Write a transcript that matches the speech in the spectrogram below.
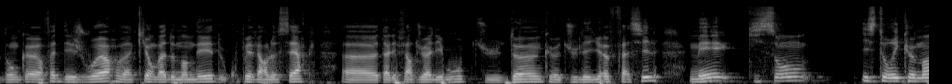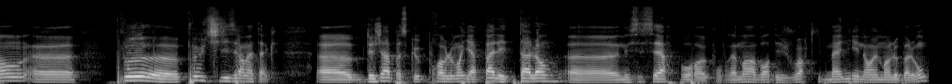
donc en fait des joueurs à qui on va demander de couper vers le cercle, d'aller faire du alley-oop, du dunk, du lay-up facile, mais qui sont historiquement peu, peu utilisés en attaque. Euh, déjà parce que probablement il n'y a pas les talents euh, nécessaires pour, euh, pour vraiment avoir des joueurs qui manient énormément le ballon.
